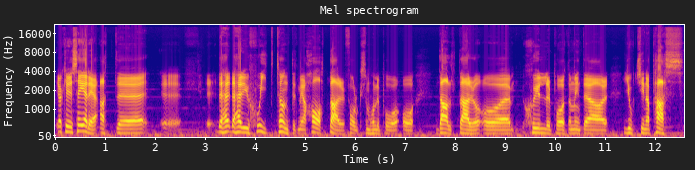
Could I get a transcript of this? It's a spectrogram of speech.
jag kan ju säga det att eh, eh, Eh, det, här, det här är ju skittöntigt men jag hatar folk som håller på och daltar och, och eh, skyller på att de inte har gjort sina pass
